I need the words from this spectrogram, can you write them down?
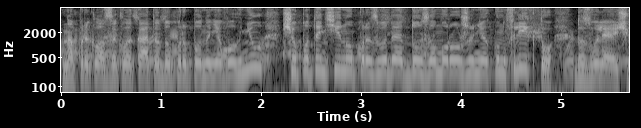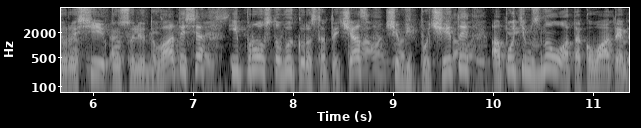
наприклад, закликати до припинення вогню, що потенційно призведе до замороження конфлікту, дозволяючи Росії консолідуватися і просто використати час, щоб відпочити, а потім знову атакувати.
